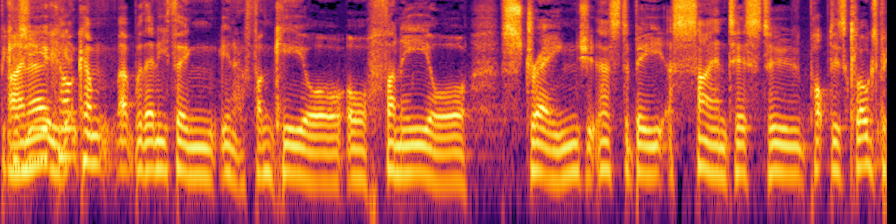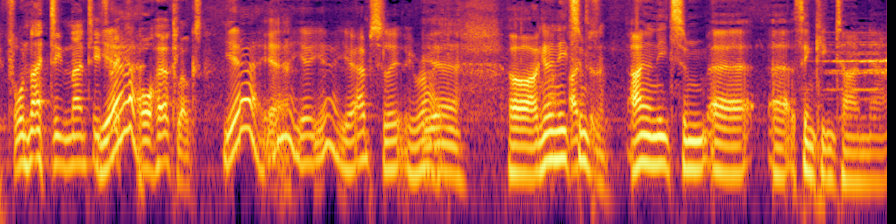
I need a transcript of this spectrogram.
Because know, you, you you can't get- come up with anything, you know, funky or, or funny or strange. It has to be a scientist who popped his clogs before 1993. Yeah. Or her clogs. Yeah, yeah, Yeah. yeah, yeah. You're absolutely right. Yeah. Oh, I'm going to need I some. I'm going to need some uh, uh, thinking time now.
